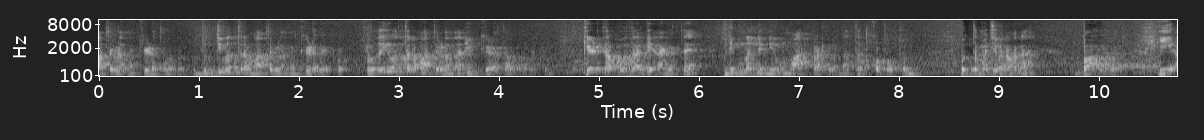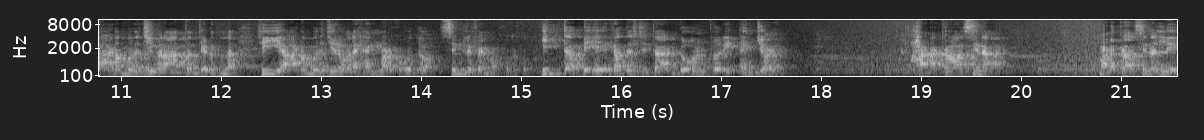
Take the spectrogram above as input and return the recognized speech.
ಮಾತುಗಳನ್ನು ಕೇಳ್ತಾ ಹೋಗಬೇಕು. ಬುದ್ಧಿವಂತರ ಮಾತುಗಳನ್ನು ಕೇಳಬೇಕು. ಹೃದಯವಂತರ ಮಾತುಗಳನ್ನು ನೀವು ಕೇಳ್ತಾ ಹೋಗಬೇಕು. ಕೇಳ್ತಾ ಹೋದಾಗ ಏನಾಗುತ್ತೆ? ನಿಮ್ಮಲ್ಲಿ ನೀವು ಮಾರ್ಪಾಡುಗಳನ್ನು ತಂದ್ಕೋಬಹುದು ಉತ್ತಮ ಜೀವನವನ್ನು ಬಾಳ್ಬೋದು. ಈ ಆಡಂಬರ ಜೀವನ ಅಂತಂತ ಹೇಳಿದ್ರಲ್ಲ ಈ ಆಡಂಬರ ಜೀವನ ಹೆಂಗೆ ಮಾಡ್ಕೋಬೋದು? ಸಿಂಪ್ಲಿಫೈ ಮಾಡ್ಕೋಬೇಕು. ಇತ್ತ ಬೇಕಾದಷ್ಟು ಇತ್ತ ಡೋಂಟ್ ವರಿ ಎಂಜಾಯ್ ಹಣಕಾಸಿನ, ಹಣಕಾಸಿನಲ್ಲಿ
